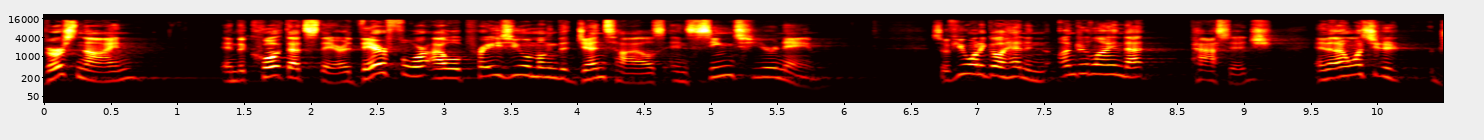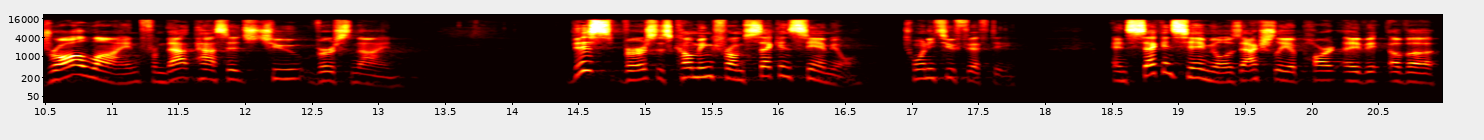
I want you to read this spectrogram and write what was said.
verse 9 and the quote that's there, therefore I will praise you among the Gentiles and sing to your name. So if you want to go ahead and underline that passage, and then I want you to draw a line from that passage to verse 9. This verse is coming from 2 Samuel 2250. And 2 Samuel is actually a part of a, of, a,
